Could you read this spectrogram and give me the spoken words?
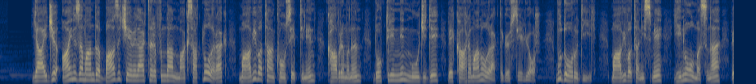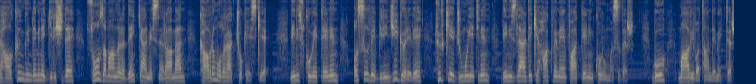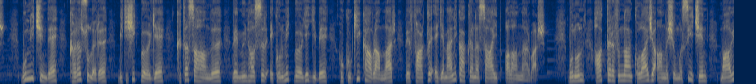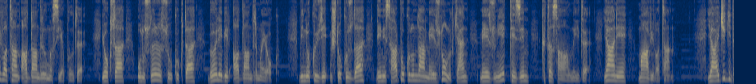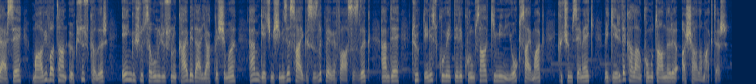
Yaycı aynı zamanda bazı çevreler tarafından maksatlı olarak mavi vatan konseptinin, kavramının, doktrininin mucidi ve kahramanı olarak da gösteriliyor. Bu doğru değil. Mavi Vatan ismi yeni olmasına ve halkın gündemine girişi de son zamanlara denk gelmesine rağmen kavram olarak çok eski. Deniz kuvvetlerinin asıl ve birinci görevi Türkiye Cumhuriyeti'nin denizlerdeki hak ve menfaatlerinin korunmasıdır. Bu mavi vatan demektir. Bunun içinde kara suları, bitişik bölge, kıta sahanlığı ve münhasır ekonomik bölge gibi hukuki kavramlar ve farklı egemenlik haklarına sahip alanlar var. Bunun halk tarafından kolayca anlaşılması için mavi vatan adlandırılması yapıldı. Yoksa uluslararası hukukta böyle bir adlandırma yok. 1979'da Deniz Harp Okulu'ndan mezun olurken mezuniyet tezim kıta sahanlığıydı. Yani mavi vatan. Yaycı giderse mavi vatan öksüz kalır, en güçlü savunucusunu kaybeder yaklaşımı hem geçmişimize saygısızlık ve vefasızlık hem de Türk Deniz Kuvvetleri kurumsal kimliğini yok saymak, küçümsemek ve geride kalan komutanları aşağılamaktır.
